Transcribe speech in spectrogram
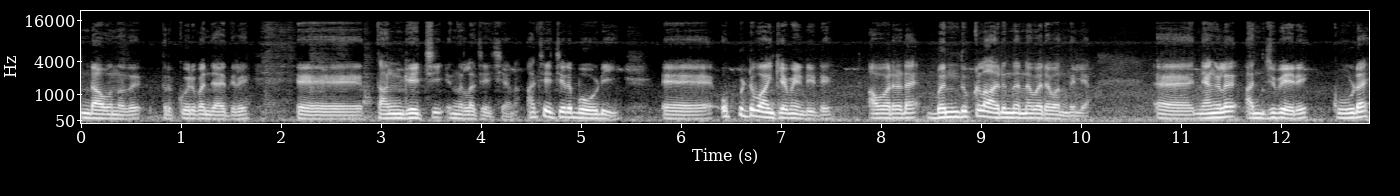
ഉണ്ടാവുന്നത് തൃക്കൂർ പഞ്ചായത്തിൽ തങ്കേച്ചി എന്നുള്ള ചേച്ചിയാണ്. ആ ചേച്ചിയുടെ ബോഡി ഒപ്പിട്ട് വാങ്ങിക്കാൻ വേണ്ടിയിട്ട് അവരുടെ ബന്ധുക്കൾ ആരും തന്നെ വരെ വന്നില്ല. ഞങ്ങൾ അഞ്ച് പേര് കൂടെ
